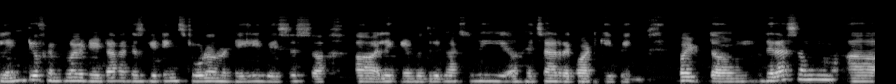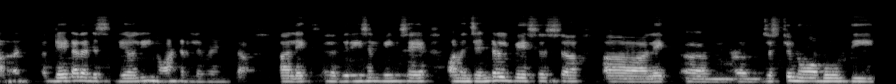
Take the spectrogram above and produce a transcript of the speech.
plenty of employee data that is getting stored on a daily basis, uh, like with regards to the HR record keeping. But um, there are some data that is really not relevant. Uh, like uh, the reason being, say, on a general basis, uh, like um, um, just to know about the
